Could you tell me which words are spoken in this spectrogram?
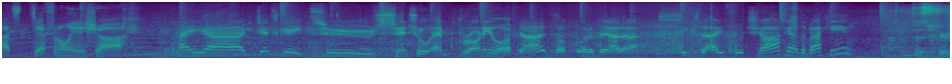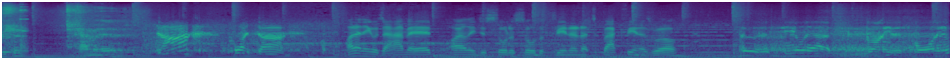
that's definitely a shark. Hey, uh, jet ski to Central and Bronte lifeguards. I've got about a six to eight foot shark out the back here. Description? Hammerhead? Dark? Quite dark. I don't think it was a hammerhead. I only just sort of saw the fin and its back fin as well. There was a seal out Bronte this morning.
